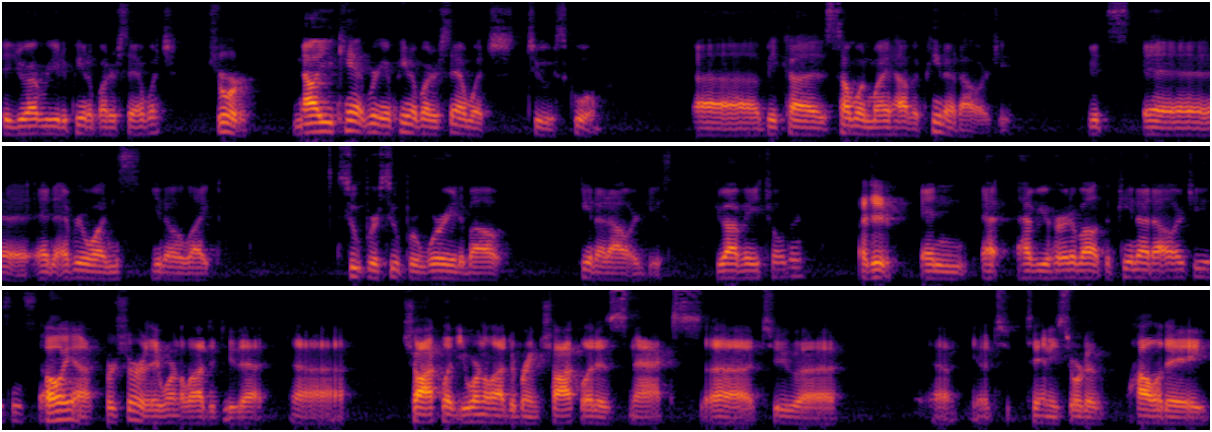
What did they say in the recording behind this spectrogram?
did you ever eat a peanut butter sandwich? Sure. Now you can't bring a peanut butter sandwich to school uh, because someone might have a peanut allergy. It's uh, and everyone's you know like super super worried about peanut allergies. Do you have any children? I do. And have you heard about the peanut allergies and stuff? Oh yeah, for sure. They weren't allowed to do that. Uh, chocolate. You weren't allowed to bring chocolate as snacks uh, to uh, uh, you know to, to any sort of holiday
